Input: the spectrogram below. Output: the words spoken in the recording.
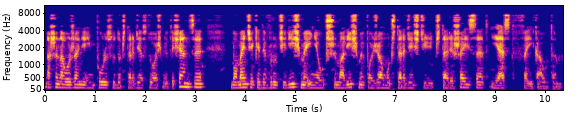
Nasze nałożenie impulsu do 48 tysięcy w momencie, kiedy wróciliśmy i nie utrzymaliśmy poziomu 44600 jest fakeoutem.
